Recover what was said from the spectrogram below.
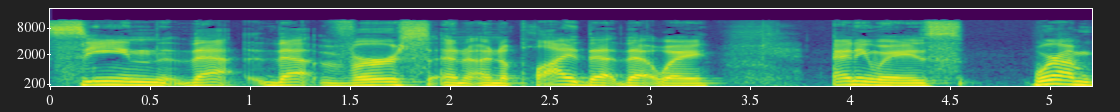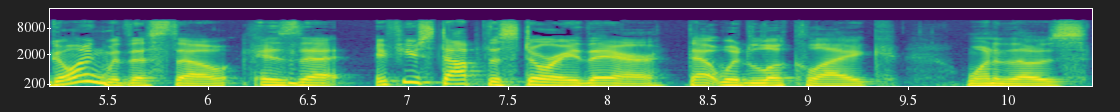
seen that that verse and, and applied that that way. Anyways, where I'm going with this though is that if you stop the story there, that would look like one of those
